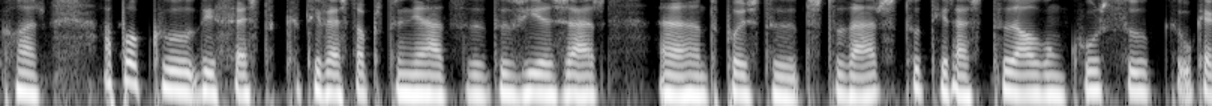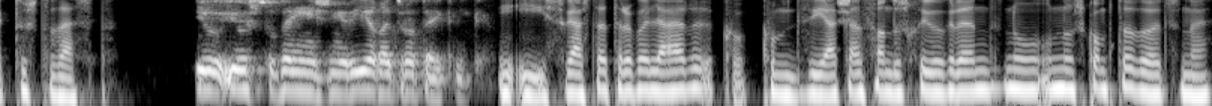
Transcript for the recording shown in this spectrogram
Claro. Há pouco disseste que tiveste a oportunidade de, de viajar uh, depois de, de estudares. Tu tiraste algum curso? O que é que tu estudaste? Eu, eu estudei Engenharia Eletrotécnica. E, e, chegaste a trabalhar, como dizia a canção dos Rio Grande, no, nos computadores, não é?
